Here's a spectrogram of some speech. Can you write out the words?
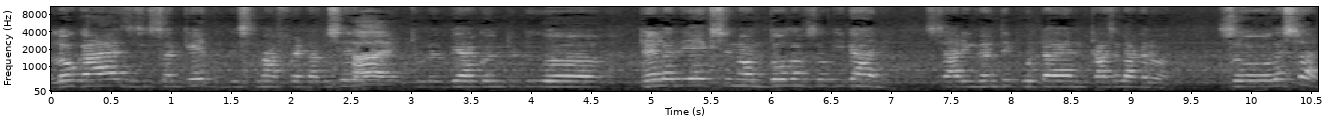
Hello guys, this is Sanket and this is my friend Abhishek. Hi. Today we are going to do a trailer reaction on Do Lafzon Ki Kahani starring Randeep Hooda and Kajal Agarwal. So let's start.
